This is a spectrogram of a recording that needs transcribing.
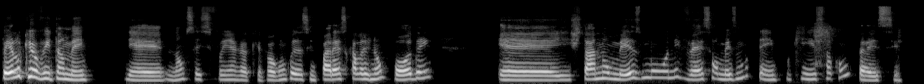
Pelo que eu vi também, é, não sei se foi em HQ, foi alguma coisa assim, parece que elas não podem é, estar no mesmo universo ao mesmo tempo que isso acontece.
